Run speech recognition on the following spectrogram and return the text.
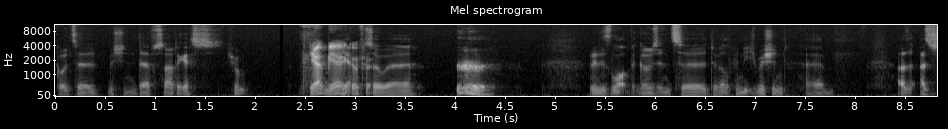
go into mission dev side, I guess. Sure. Yeah, yeah, go for it. so, uh, I mean, there's a lot that goes into developing each mission. Um, as, as you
